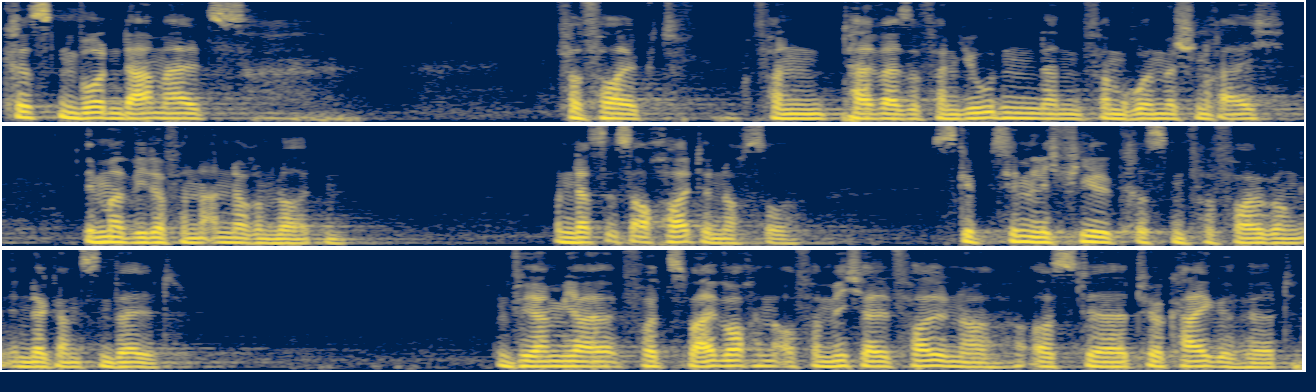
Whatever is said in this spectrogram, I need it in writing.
Christen wurden damals verfolgt, von, teilweise von Juden, dann vom Römischen Reich, immer wieder von anderen Leuten. Und das ist auch heute noch so. Es gibt ziemlich viel Christenverfolgung in der ganzen Welt. Und wir haben ja vor zwei Wochen auch von Michael Vollner aus der Türkei gehört,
